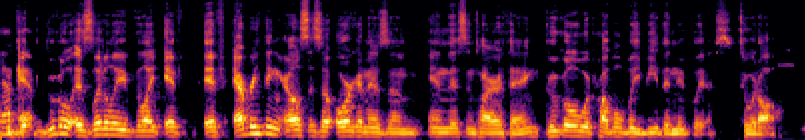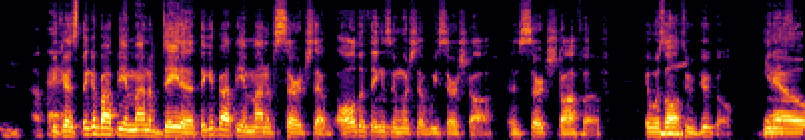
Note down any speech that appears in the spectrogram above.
Okay. Google is literally like if if everything else is an organism in this entire thing, Google would probably be the nucleus to it all. Mm, okay. Because think about the amount of data, think about the amount of search that all the things in which that we searched off and searched off of. It was mm-hmm. all through Google. You yes. know,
